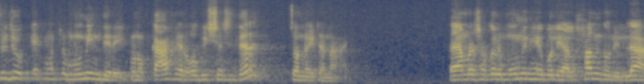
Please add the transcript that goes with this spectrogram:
সুযোগ একমাত্র মুমিনদের, এই কোনো কাফের অবিশ্বাসীদের জন্য এটা নাই। তাই আমরা সকলে মুমিন হয়ে বলি, আলহামদুলিল্লাহ।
